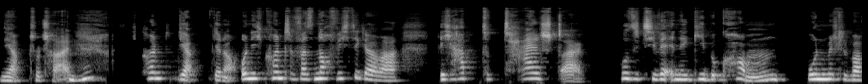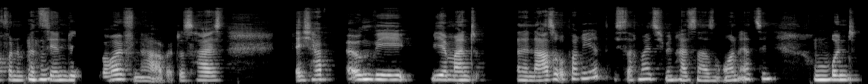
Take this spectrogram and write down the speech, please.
Ja, total. Mhm konnte, ja, genau. Und ich konnte, was noch wichtiger war, ich habe total stark positive Energie bekommen, unmittelbar von einem mhm. Patienten, dem ich geholfen habe. Das heißt, ich habe irgendwie jemand eine Nase operiert. Ich sag mal jetzt, ich bin Hals-Nasen-Ohrenärztin. Mhm. Und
